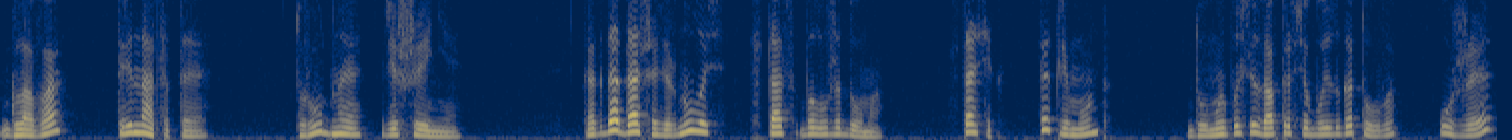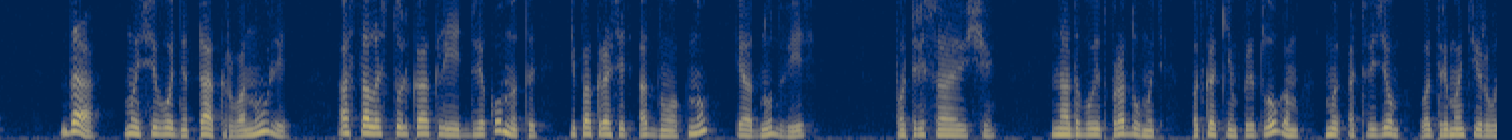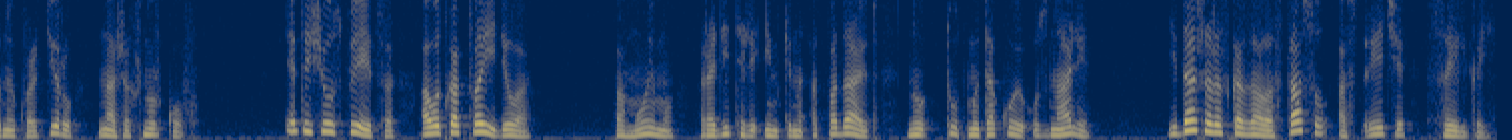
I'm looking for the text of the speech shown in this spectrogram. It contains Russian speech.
Глава 13. Трудное решение. Когда Даша вернулась, Стас был уже дома. «Стасик, как ремонт?» «Думаю, послезавтра все будет готово». «Уже?» «Да, мы сегодня так рванули. Осталось только оклеить две комнаты и покрасить одно окно и одну дверь». «Потрясающе! Надо будет продумать, под каким предлогом мы отвезем в отремонтированную квартиру наших шнурков. Это еще успеется, а вот как твои дела? По-моему, родители Инкины отпадают, но тут мы такое узнали. И Даша рассказала Стасу о встрече с Эльгой.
